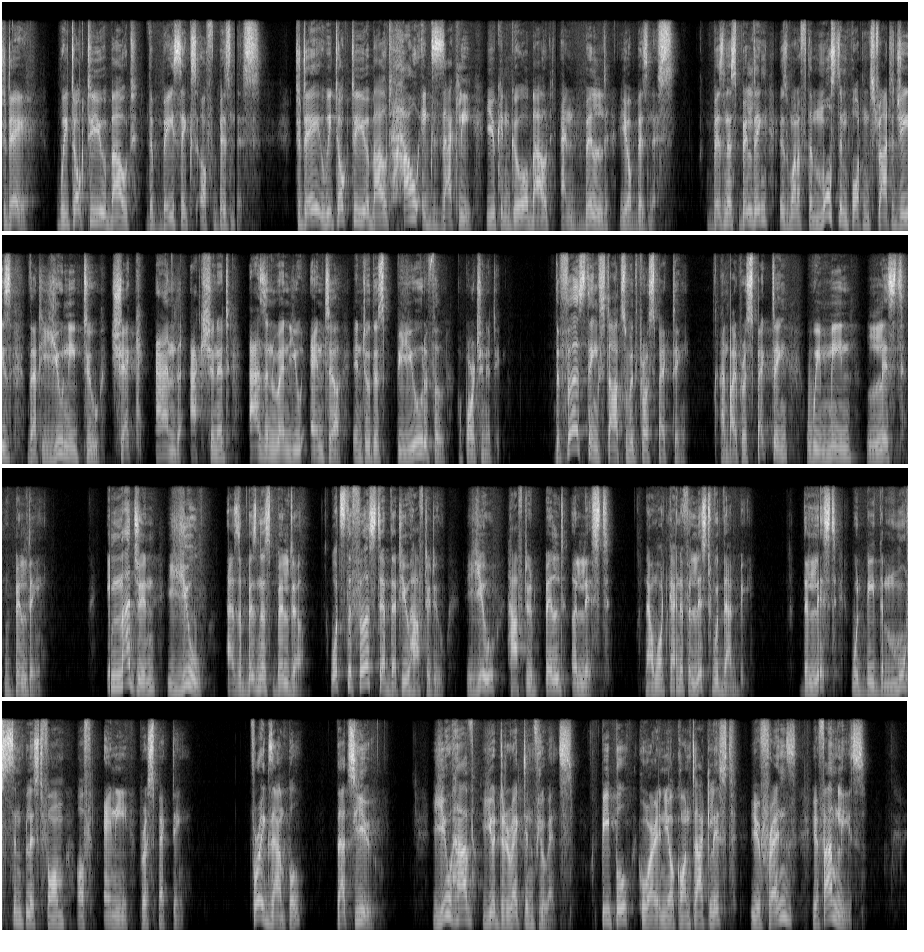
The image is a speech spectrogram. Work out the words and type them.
Today, we talk to you about the basics of business. Today, we talk to you about how exactly you can go about and build your business. Business building is one of the most important strategies that you need to check and action it as and when you enter into this beautiful opportunity. The first thing starts with prospecting. And by prospecting, we mean list building. Imagine you as a business builder. What's the first step that you have to do? You have to build a list. Now, what kind of a list would that be? The list would be the most simplest form of any prospecting. For example, that's you. You have your direct influence, people who are in your contact list, your friends, your families.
